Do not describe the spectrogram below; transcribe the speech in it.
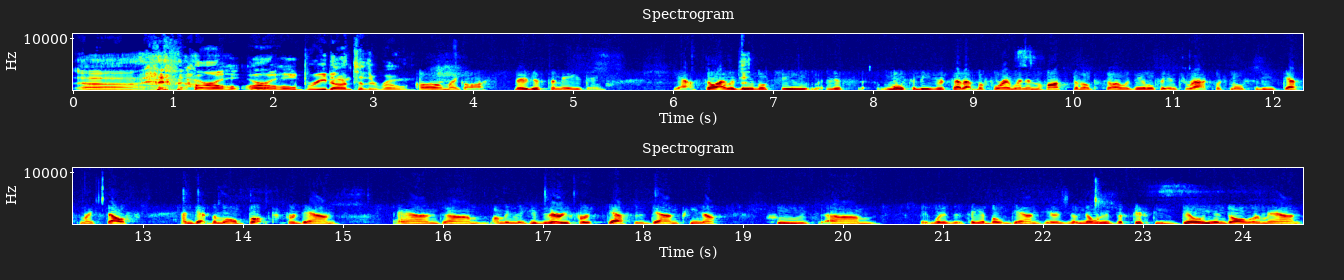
uh, are a, are a whole breed onto their own. Oh my gosh they're just amazing. Yeah. So I was able to this. Most of these were set up before I went in the hospital, so I was able to interact with most of these guests myself and get them all booked for Dan. And um, I mean, his very first guest is Dan Pena, who's um, what does it say about Dan here? He's known as the fifty billion dollar man.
